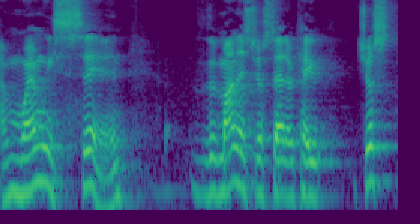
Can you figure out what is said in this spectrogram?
And when we sin, the man has just said, okay, just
